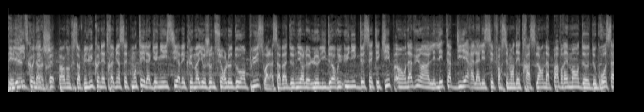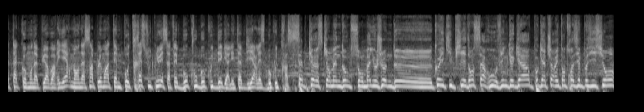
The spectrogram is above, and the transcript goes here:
Et lui connaît très, pardon Christophe, mais lui connaît très bien cette montée. Il a gagné ici avec le maillot jaune sur le dos en plus. Voilà, ça va devenir le, le leader unique de cette équipe. Euh, On a vu hein, l'étape d'hier, elle a laissé forcément des traces. Là, on n'a pas vraiment de, de grosses attaques comme on a pu avoir hier, mais on a simplement un tempo très soutenu et ça fait beaucoup beaucoup de dégâts. L'étape d'hier laisse beaucoup de traces. Sepkus qui emmène donc son maillot jaune de coéquipier dans sa roue. Vingegaard, Pogacar est en troisième position,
